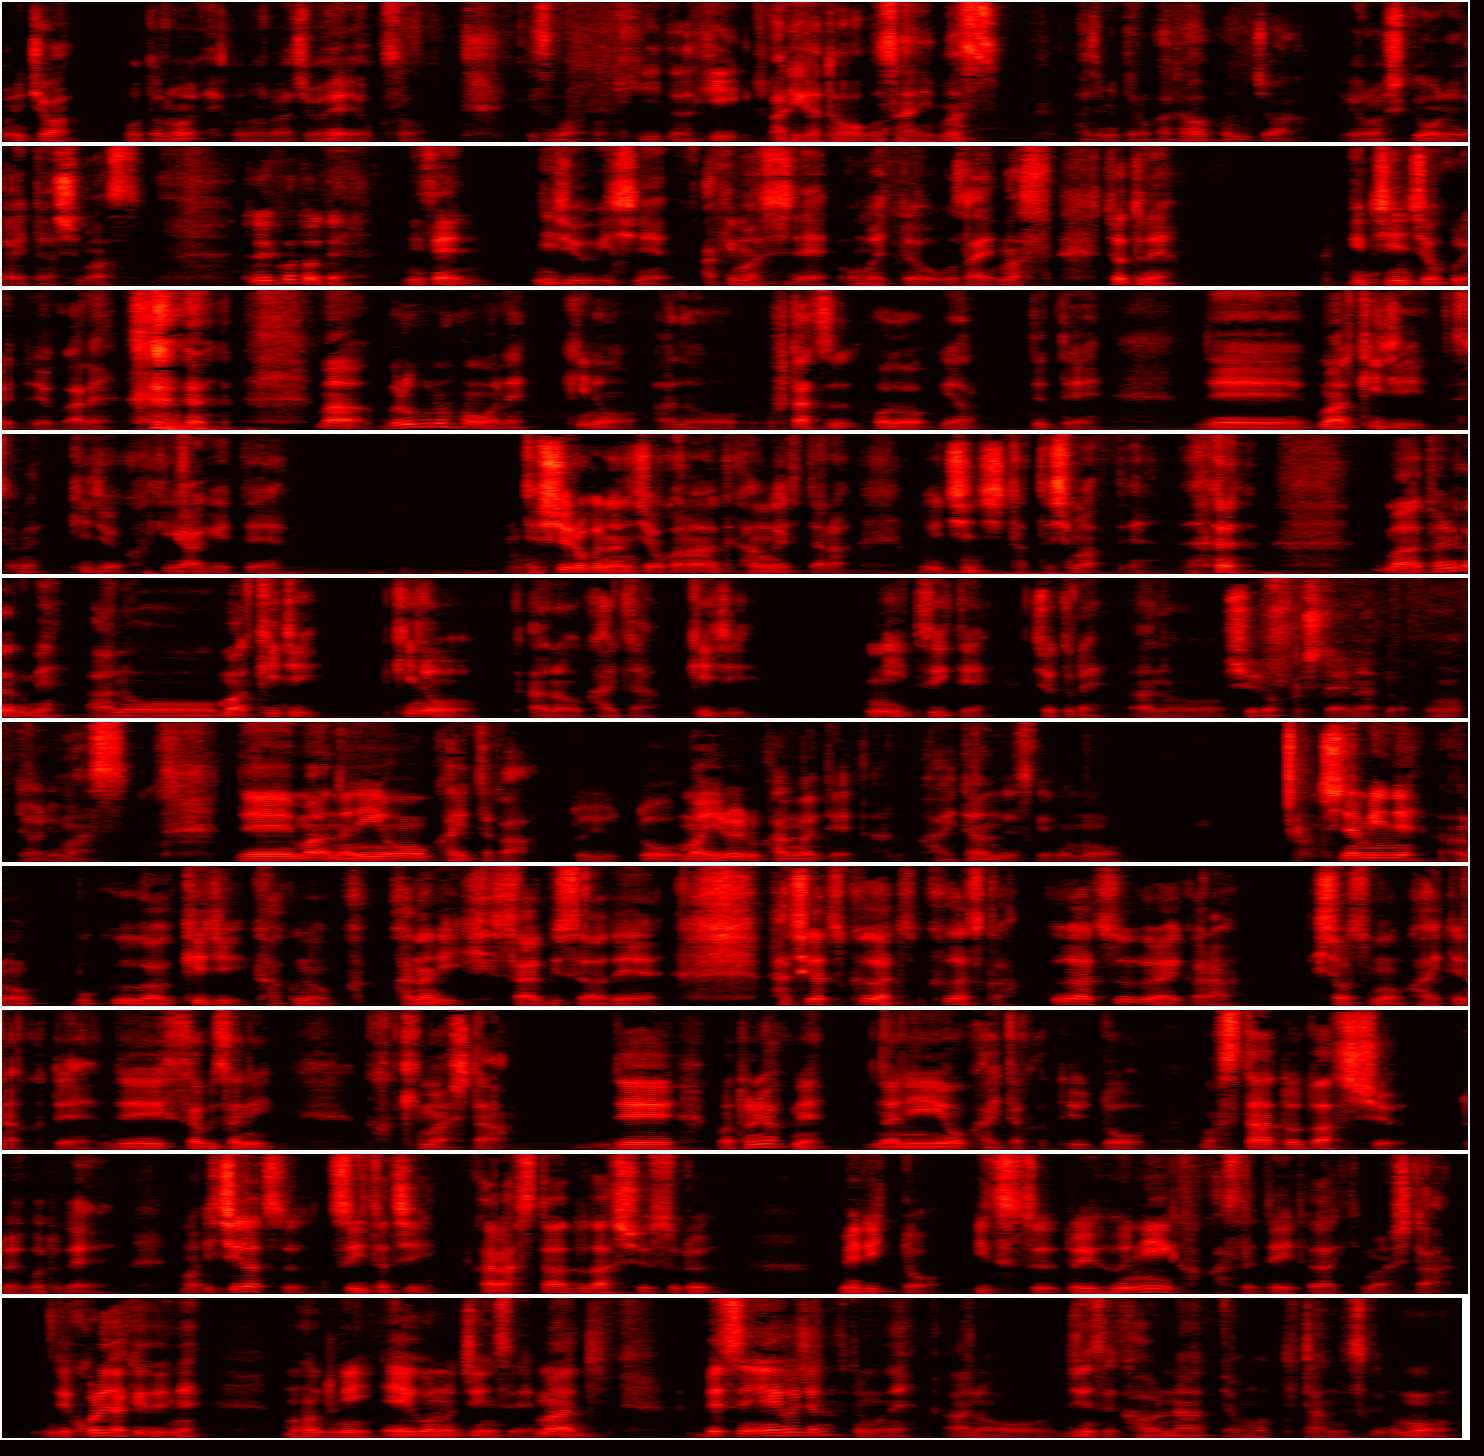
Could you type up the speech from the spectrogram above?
こんにちは。元の英語のラジオへようこそ。いつもお聴きいただきありがとうございます。初めての方はこんにちは。よろしくお願いいたします。ということで、2021年明けましておめでとうございます。ちょっとね、1日遅れというかね まあ、ブログの方はね、昨日、あの、2つほどやってて、で、まあ、記事ですよね。記事を書き上げて、で、収録何しようかなって考えてたら、もう1日経ってしまって まあ、とにかくね、あのー、まあ、記事、昨日、あの、書いた記事について、ちょっとね、あの、収録したいなと思っております。で、まあ、何を書いたかというと、まあ、いろいろ考えて書いたんですけども、ちなみにね、あの、僕が記事書くのかなり久々で、8月、9月、9月か、9月ぐらいから一つも書いてなくて、で、久々に書きました。で、まあ、とにかくね、何を書いたかというと、まあ、スタートダッシュということで、まあ、1月1日からスタートダッシュするメリット5つというふうに書かせていただきました。で、これだけでね、もう本当に英語の人生、まあ別に英語じゃなくてもね、あの、人生変わるなって思ってたんですけども、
